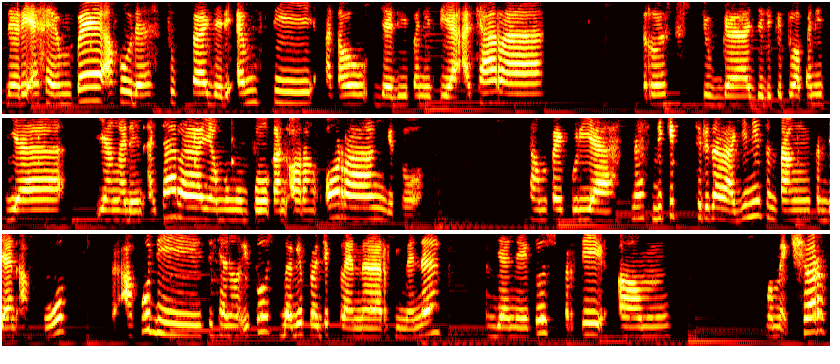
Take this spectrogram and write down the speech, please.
dari SMP aku udah suka jadi MC atau jadi panitia acara terus juga jadi ketua panitia yang ngadain acara yang mengumpulkan orang-orang gitu sampai kuliah. Nah sedikit cerita lagi nih tentang kerjaan aku. Aku di si channel itu sebagai project planner, di mana kerjanya itu seperti um, memake sure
